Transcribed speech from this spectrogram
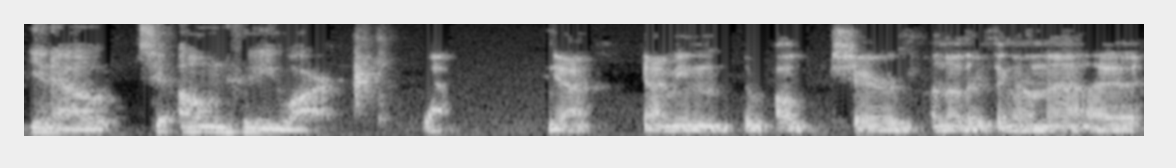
you know, to own who you are. Yeah. Yeah. Yeah. I mean, I'll share another thing on that. I,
